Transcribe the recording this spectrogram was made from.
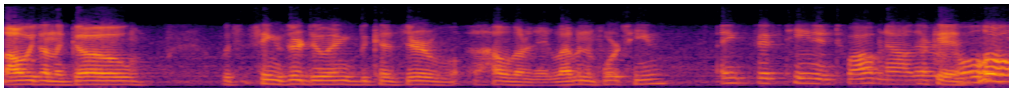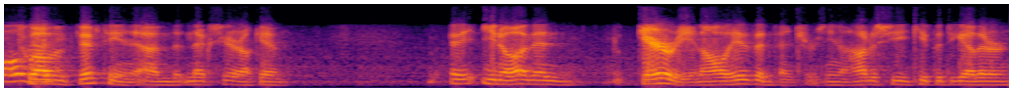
always on the go with things they're doing because they're how old are they? 11 and 14. I think 15 and 12 now. They're okay, older. 12 and 15 um, next year. Okay. Uh, you know, and then Gary and all his adventures. You know, how does she keep it together?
